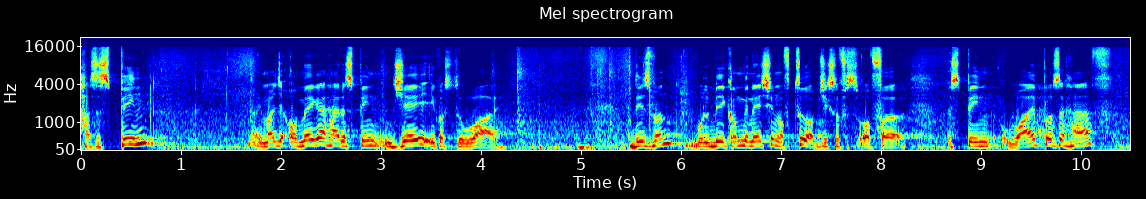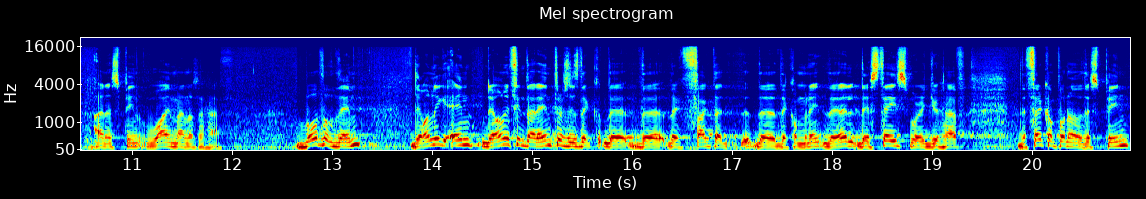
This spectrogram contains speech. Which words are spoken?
has a spin, imagine omega had a spin j equals to y. This one will be a combination of two objects of, of a spin y plus a half and a spin y minus a half. Both of them, the only, the only thing that enters is the, the, the, the fact that the, the, the, the states where you have the third component of the spin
